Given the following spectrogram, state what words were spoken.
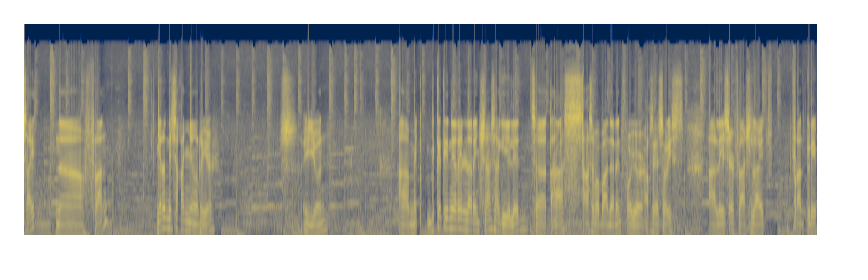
sight na front. Ganon din sa kanyang rear. Ayun. Ah, may bikatin rin na rin siya sa gilid, sa taas, saka sa baba na rin for your accessories. Ah, laser flashlight, front grip,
